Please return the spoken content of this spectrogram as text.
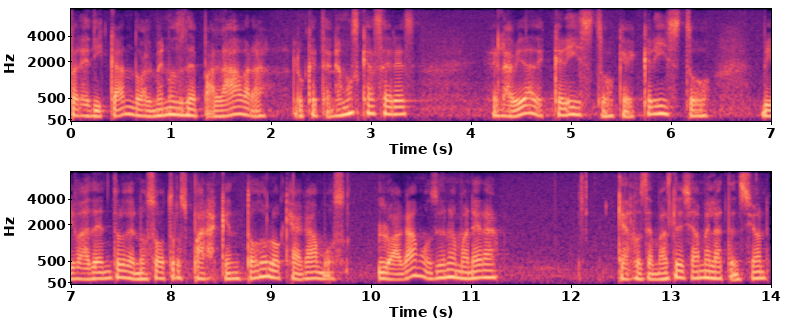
predicando, al menos de palabra. Lo que tenemos que hacer es en la vida de Cristo, que Cristo viva dentro de nosotros para que en todo lo que hagamos, lo hagamos de una manera que a los demás les llame la atención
